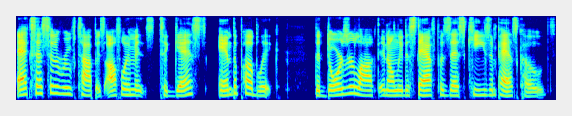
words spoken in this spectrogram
Access to the rooftop is off limits to guests and the public. The doors are locked and only the staff possess keys and passcodes.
